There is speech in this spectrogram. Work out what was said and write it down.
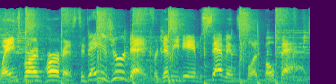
Waynesboro and Purvis, today is your day for WDM7's Football Bash.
